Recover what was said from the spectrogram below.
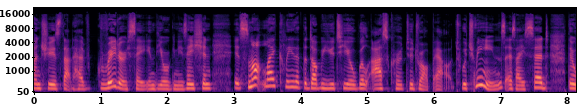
countries that have greater say in the organization, it's not likely that the WTO will ask her to drop out, which means, as I said, there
